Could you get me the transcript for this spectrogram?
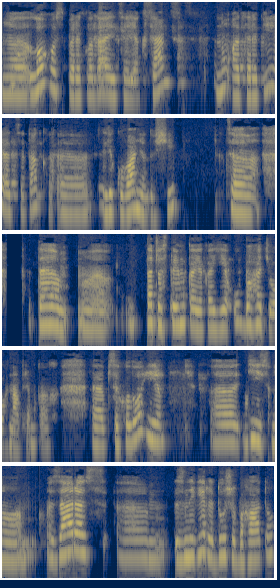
Е, Логос перекладається як сенс, ну а терапія це так, лікування душі. Це те, та частинка, яка є у багатьох напрямках е, психології. Е, Дійсно, зараз е, зневіри дуже багато,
